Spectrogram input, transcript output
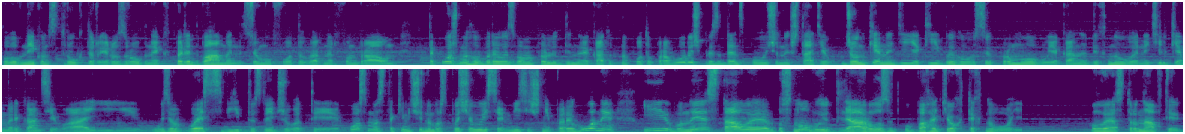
головний конструктор і розробник перед вами на цьому фото Вернер фон Браун. Також ми говорили з вами про людину, яка тут на фото праворуч, президент Сполучених Штатів Джон Кеннеді, який виголосив промову, яка надихнула не тільки американців, а й узяв весь світ досліджувати космос. Таким чином розпочалися місячні перегони, і вони стали основою для розвитку багатьох технологій. Коли астронавти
